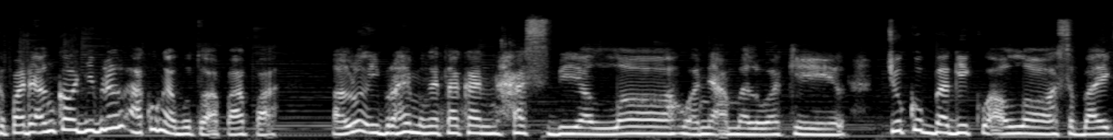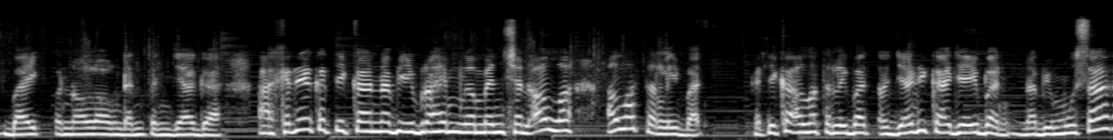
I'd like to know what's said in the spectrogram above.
Kepada engkau Jibril aku nggak butuh apa-apa. Lalu Ibrahim mengatakan hasbi Allah wa ni'mal wakil. Cukup bagiku Allah sebaik-baik penolong dan penjaga. Akhirnya ketika Nabi Ibrahim nge-mention Allah Allah terlibat Ketika Allah terlibat terjadi keajaiban, Nabi Musa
